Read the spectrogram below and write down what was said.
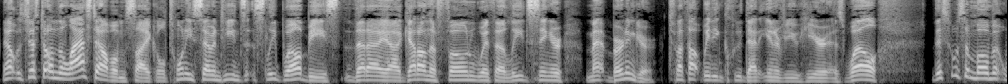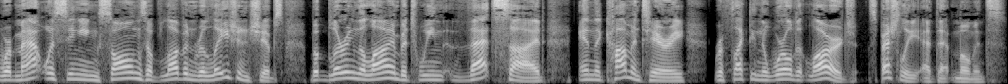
Now, it was just on the last album cycle, 2017's Sleep Well Beast, that I uh, got on the phone with uh, lead singer Matt Berninger. So I thought we'd include that interview here as well. This was a moment where Matt was singing songs of love and relationships, but blurring the line between that side and the commentary reflecting the world at large, especially at that moment.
